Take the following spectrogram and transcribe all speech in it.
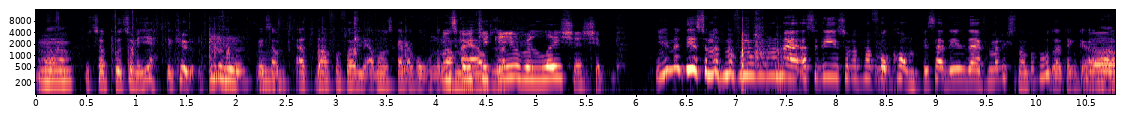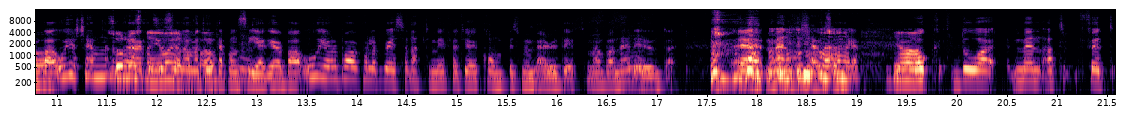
Mm. Som, som är jättekul. Liksom, att man får följa någons relation och Men ska vi och klicka så- i relationship? Ja, men det är som att man får lov att vara med. Alltså, det är som att man får kompisar. Det är därför man lyssnar på poddar tänker jag. Ja. Man bara, oh, jag känner Så de här. Precis jag som när man tittar på en serie. Jag bara, oh, jag vill bara kolla på Grey's Anatomy för att jag är kompis med Meredith. Man bara, nej det är du inte. Eh, men det känns som det. Ja. Och då, men att, för att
